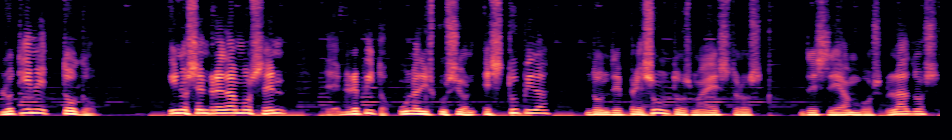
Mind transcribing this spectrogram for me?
Lo tiene todo. Y nos enredamos en, eh, repito, una discusión estúpida donde presuntos maestros desde ambos lados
